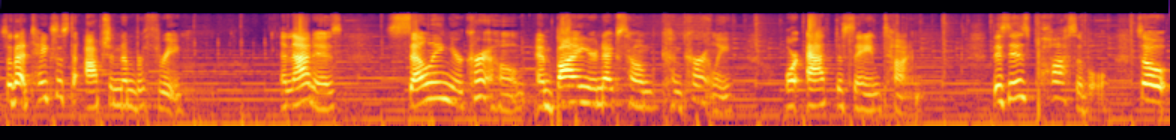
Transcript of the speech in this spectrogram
So that takes us to option number three, and that is selling your current home and buying your next home concurrently or at the same time. This is possible. So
